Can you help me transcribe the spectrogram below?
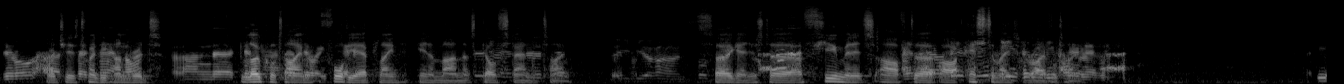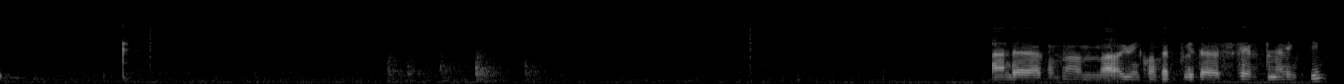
zero UTC. which is 2000 local time for the airplane in Oman. That's Gulf Standard Time. il y aura un saut So again, just a few minutes after our estimated arrival time. And uh, um, are you in contact with the safe planning team?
